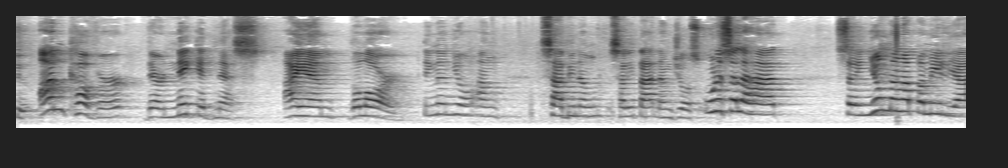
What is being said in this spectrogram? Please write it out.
to uncover their nakedness. I am the Lord. Tingnan nyo ang sabi ng salita ng Diyos. Una sa lahat, sa inyong mga pamilya,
